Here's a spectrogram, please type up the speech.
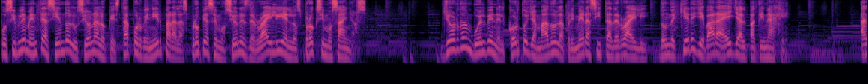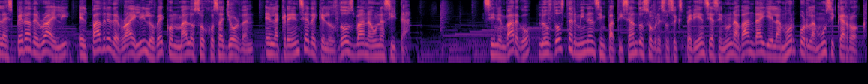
posiblemente haciendo alusión a lo que está por venir para las propias emociones de Riley en los próximos años. Jordan vuelve en el corto llamado La primera cita de Riley, donde quiere llevar a ella al patinaje. A la espera de Riley, el padre de Riley lo ve con malos ojos a Jordan, en la creencia de que los dos van a una cita. Sin embargo, los dos terminan simpatizando sobre sus experiencias en una banda y el amor por la música rock.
